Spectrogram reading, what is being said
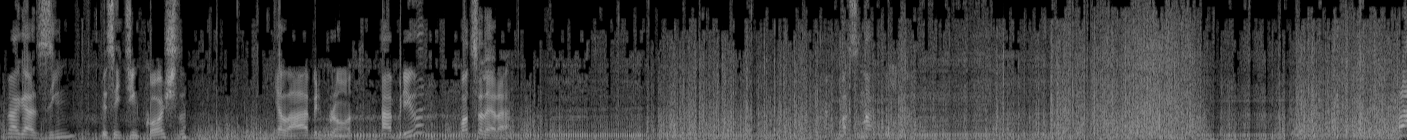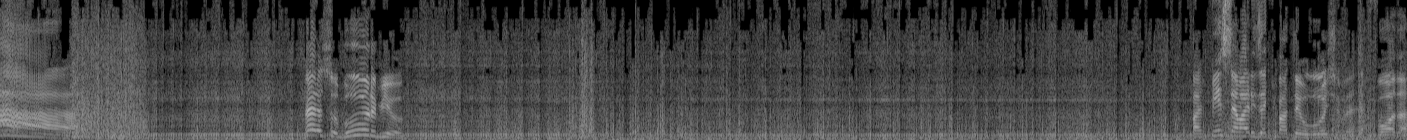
Devagarzinho, ver se a gente encosta. E ela abre, pronto. Abriu, pode acelerar. Passando na conta. Ah! Velho subúrbio! Mas pensa em a Marisa que bateu hoje, velho. É foda.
